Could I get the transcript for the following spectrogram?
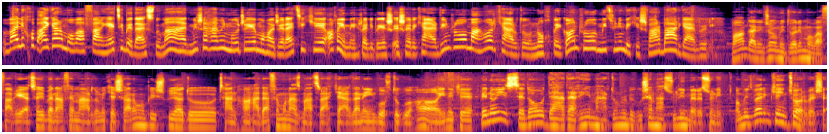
ولی خب اگر موفقیتی به دست اومد میشه همین موجه مهاجرتی که آقای مهرالی بهش اشاره کردین رو مهار کرد و نخبگان رو می‌تونیم به کشور برگردونیم. ما هم در اینجا امیدواریم موفقیتهایی به نفع مردم کشورمون پیش بیاد و تنها هدفمون از مطرح کردن این گفتگوها اینه که به نوعی صدا و دغدغه مردم رو به گوش مسئولین برسونیم امیدواریم که اینطور بشه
